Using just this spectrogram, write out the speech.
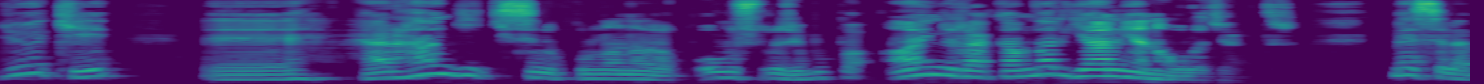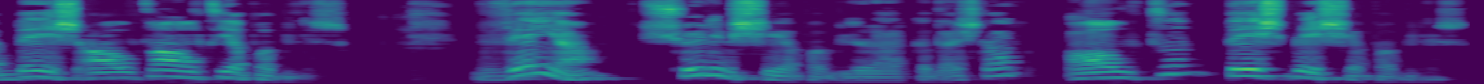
diyor ki e, herhangi ikisini kullanarak oluşturacak bu aynı rakamlar yan yana olacaktır. Mesela 5, 6, 6 yapabilir. Veya şöyle bir şey yapabilir arkadaşlar. 6, 5, 5 yapabilir.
